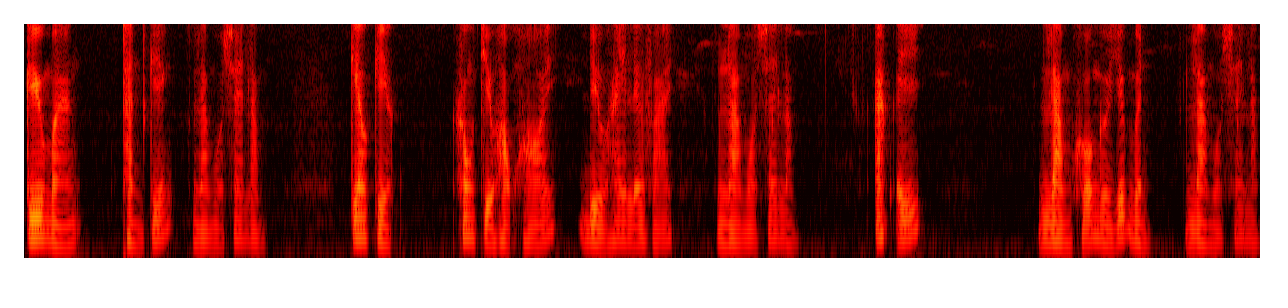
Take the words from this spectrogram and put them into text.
Kiêu mạn thành kiến là một sai lầm. Keo kiệt, không chịu học hỏi điều hay lẽ phải là một sai lầm. Ác ý, làm khổ người giúp mình là một sai lầm.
